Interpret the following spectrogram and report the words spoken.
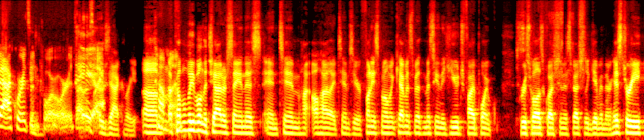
backwards and forwards Yeah. like Exactly. Um, a on. couple people in the chat are saying this, and Tim, I'll highlight Tim's here. Funniest moment: Kevin Smith missing the huge five point Bruce Willis question, especially given their history.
